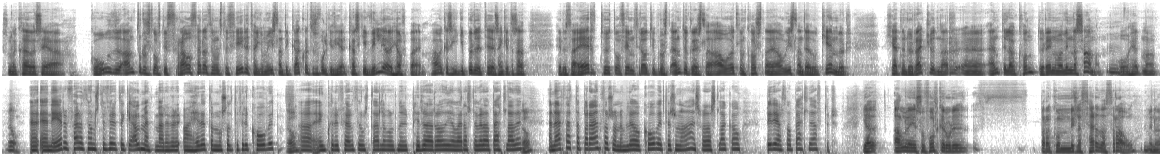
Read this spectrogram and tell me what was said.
svona hvað við að segja góðu andrúrslofti frá ferðarþjónustu fyrirtækjum í Íslandi, gagvært þessu fólki því að kannski viljaðu hjálpa þeim, hafa kannski ekki burðið til þess en geta sagt, heyrðu það er 25-30% endurgreisla á öllum kostnaði á Íslandi eða þú kemur hérna eru reglunar uh, endilega kontur reynum að vinna saman mm. og hérna, já. En, en eru ferðarþjónustu fyrirtæki almennt, maður hefur þetta nú svolítið fyrir COVID, já. að einhverjir ferðarþjónustu alveg voru pyrraðar á því að væri alltaf verið að betla þeim, en er þetta bara ennþá svona um leið og COVID er svona aðeins var að slaka á byrjar þá betlið aftur? Já, alveg eins og fólk eru bara komið mikla ferða þrá mm.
